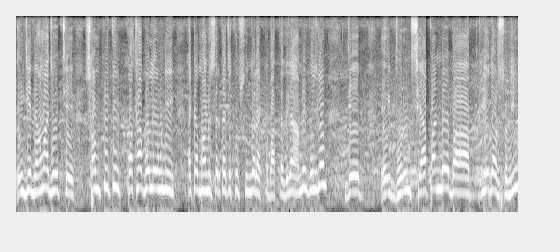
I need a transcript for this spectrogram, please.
এই যে নামাজ হচ্ছে সম্প্রীতির কথা বলে উনি একটা মানুষের কাছে খুব সুন্দর একটা বার্তা দিলেন। আমি বুঝলাম যে এই ধরুন শ্রেয়া পাণ্ডে বা প্রিয়দর্শনী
